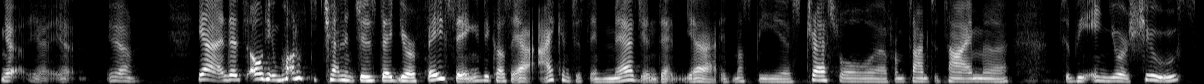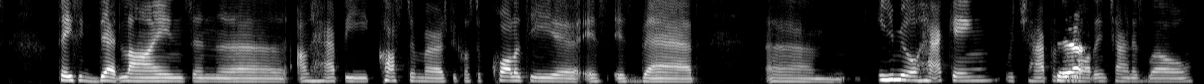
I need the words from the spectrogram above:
Yeah, yeah, yeah, yeah. Yeah, and that's only one of the challenges that you're facing because yeah, I can just imagine that yeah, it must be uh, stressful uh, from time to time uh, to be in your shoes, facing deadlines and uh, unhappy customers because the quality uh, is is bad. Um, email hacking, which happens a lot in China as well.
